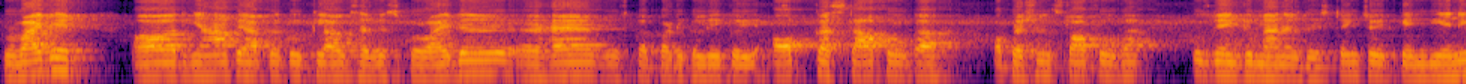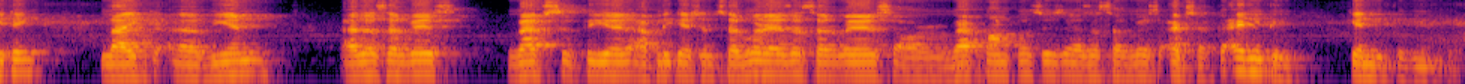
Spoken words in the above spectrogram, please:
provided और यहाँ पे आपका कोई क्लाउड सर्विस प्रोवाइडर है, उसका पर्टिकुलरली कोई ऑप का स्टाफ होगा ऑपरेशन स्टाफ होगा उस going to manage this thing so it can be anything like V M as a service web sphere application server as a service or web conferences as a service, etc. Anything can be put in there.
